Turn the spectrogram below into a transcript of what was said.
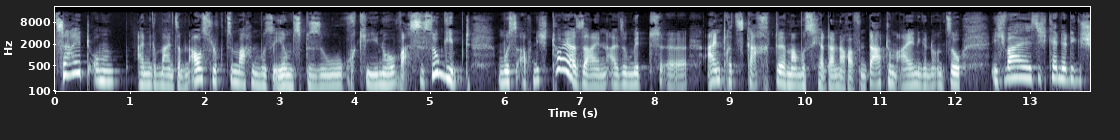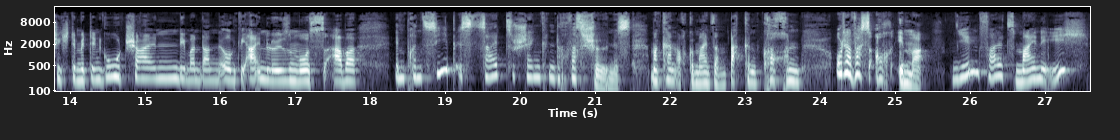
Zeit, um einen gemeinsamen Ausflug zu machen, Museumsbesuch, Kino, was es so gibt. Muss auch nicht teuer sein, also mit äh, Eintrittskarte, man muss sich ja dann auch auf ein Datum einigen und so. Ich weiß, ich kenne die Geschichte mit den Gutscheinen, die man dann irgendwie einlösen muss, aber im Prinzip ist Zeit zu schenken doch was Schönes. Man kann auch gemeinsam backen, kochen oder was auch immer. Jedenfalls meine ich,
